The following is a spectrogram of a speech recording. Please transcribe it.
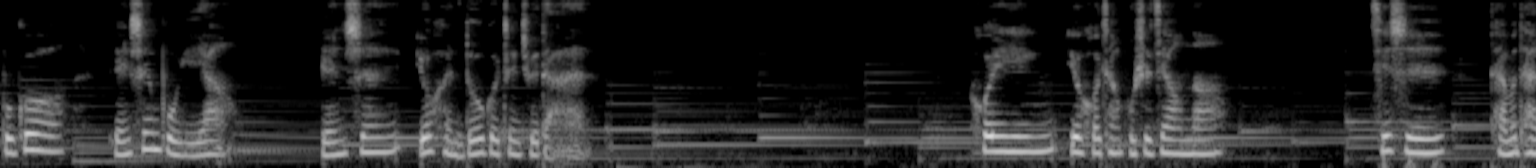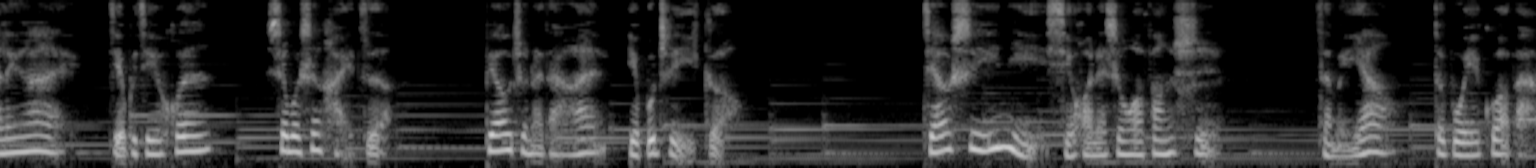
不过人生不一样，人生有很多个正确答案。婚姻又何尝不是这样呢？其实谈不谈恋爱，结不结婚，生不生孩子，标准的答案也不止一个。只要是以你喜欢的生活方式，怎么样都不为过吧。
